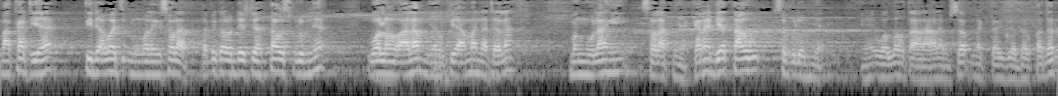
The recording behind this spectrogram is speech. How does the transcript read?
maka dia tidak wajib mengulangi sholat. Tapi kalau dia sudah tahu sebelumnya wallahu alam yang lebih aman adalah mengulangi sholatnya. Karena dia tahu sebelumnya. Ya wallahu taala alam. Sab naktabi hadzal qadar.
